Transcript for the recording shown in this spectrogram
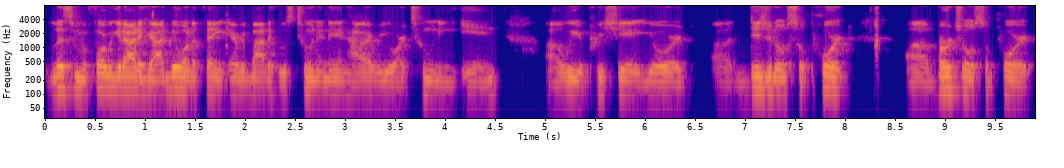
listen, before we get out of here, I do want to thank everybody who's tuning in, however you are tuning in. Uh, we appreciate your uh, digital support, uh, virtual support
